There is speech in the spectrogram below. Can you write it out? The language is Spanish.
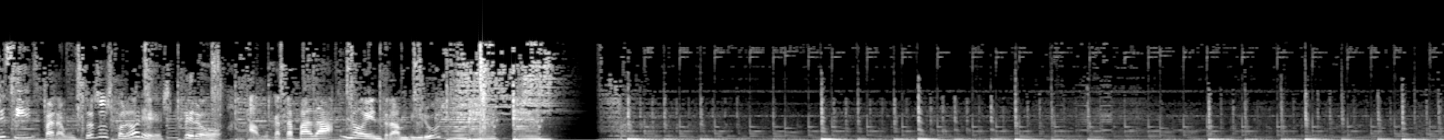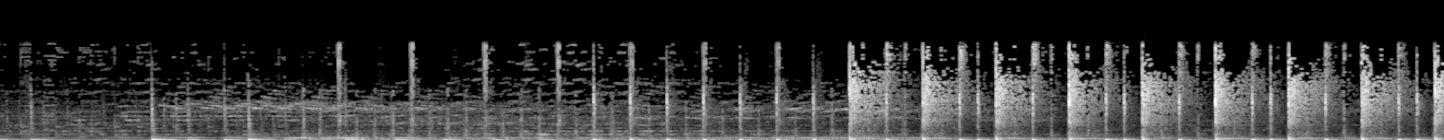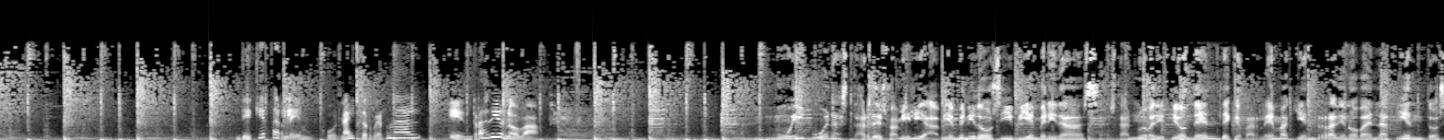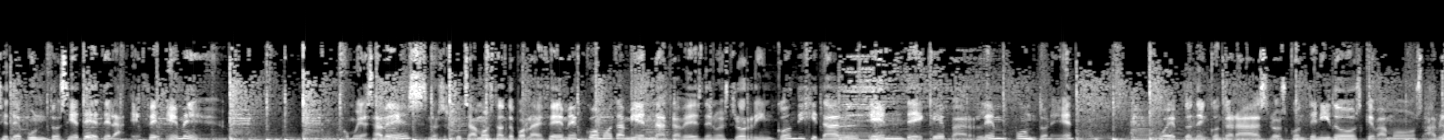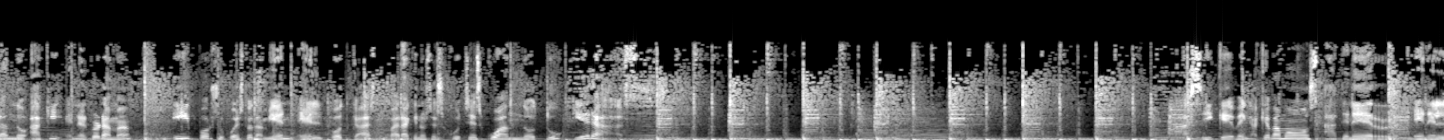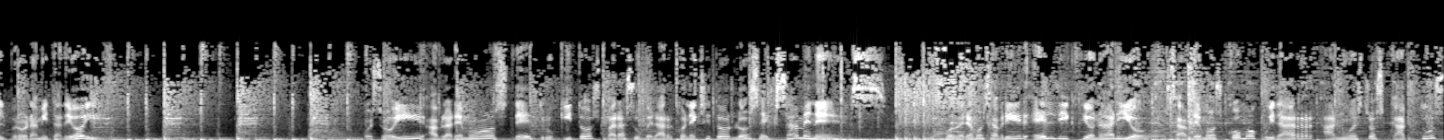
Sí, sí, para gustos los colores, pero a boca tapada no entran virus. De qué parlem con Aitor Bernal en Radio Nova. Muy buenas tardes familia, bienvenidos y bienvenidas a esta nueva edición del De que parlem aquí en Radio Nova en la 107.7 de la FM. Como ya sabes, nos escuchamos tanto por la FM como también a través de nuestro rincón digital en dequeparlem.net web donde encontrarás los contenidos que vamos hablando aquí en el programa y por supuesto también el podcast para que nos escuches cuando tú quieras. Así que venga, ¿qué vamos a tener en el programita de hoy? Pues hoy hablaremos de truquitos para superar con éxito los exámenes. Volveremos a abrir el diccionario. Sabremos cómo cuidar a nuestros cactus.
